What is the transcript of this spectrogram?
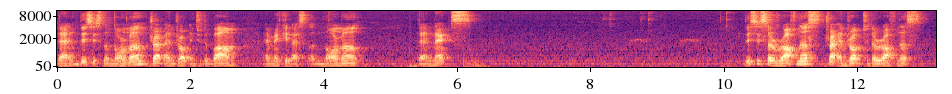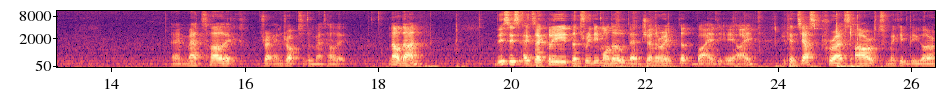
Then this is the normal, drag and drop into the bump and make it as a normal. Then next. This is the roughness, drag and drop to the roughness. And metallic, drag and drop to the metallic. Now done. This is exactly the 3D model that generated by the AI you can just press R to make it bigger.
